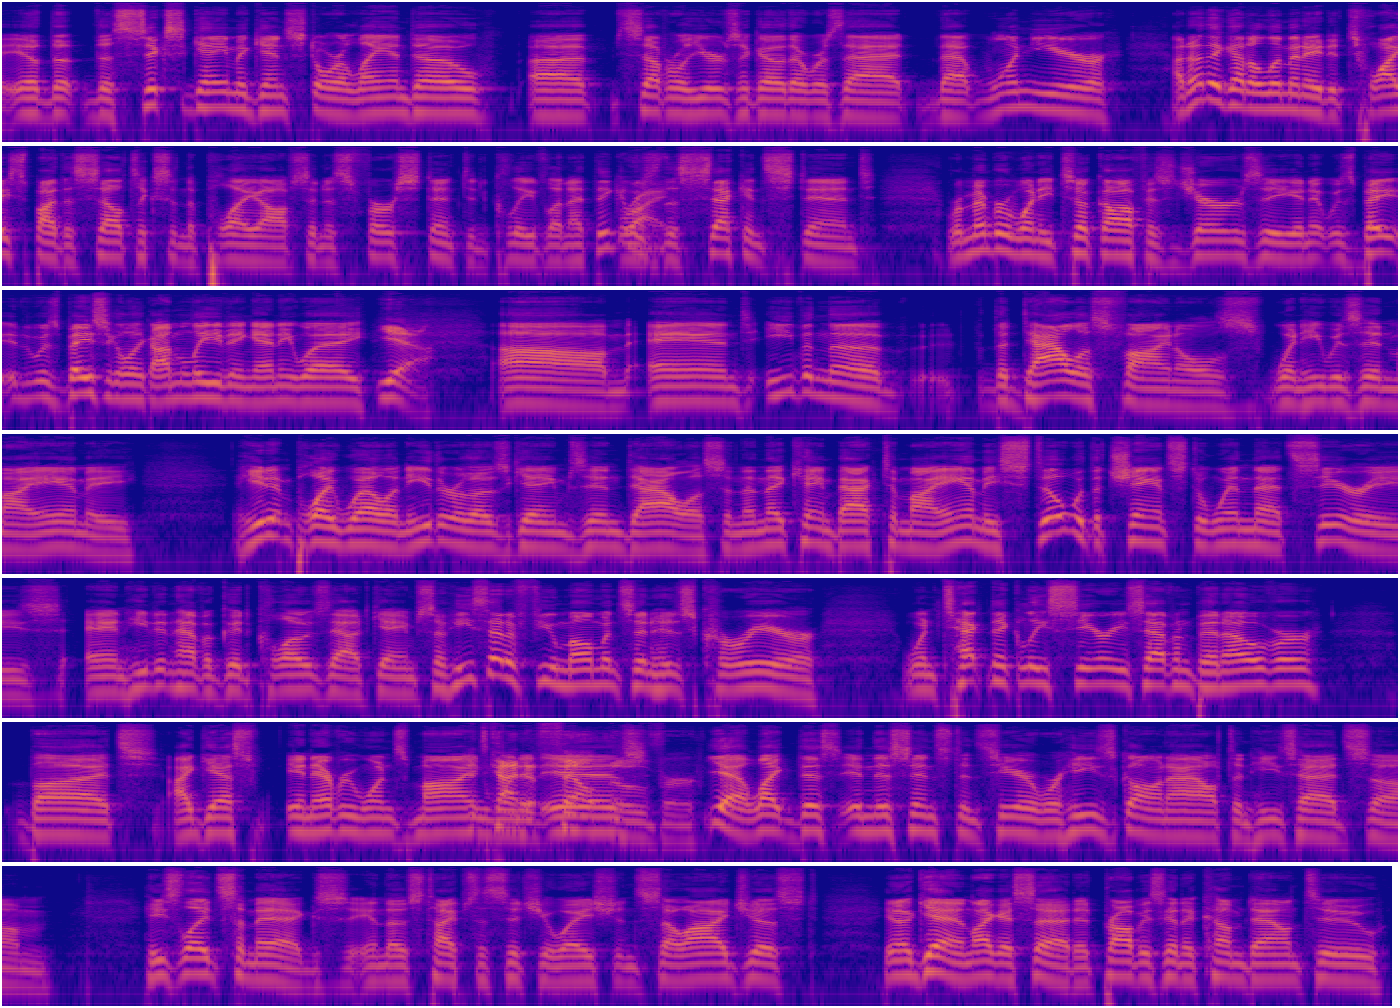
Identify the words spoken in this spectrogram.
you know, the the sixth game against Orlando uh, several years ago, there was that that one year. I know they got eliminated twice by the Celtics in the playoffs in his first stint in Cleveland. I think it was Right. the second stint. Remember when he took off his jersey and it was ba- it was basically like I'm leaving anyway. Yeah. Um, and even the the Dallas finals when he was in Miami, he didn't play well in either of those games in Dallas. And then they came back to Miami, still with a chance to win that series, and he didn't have a good closeout game. So he's had a few moments in his career when technically series haven't been over. But I guess in everyone's mind, It's kind of it felt is- over. Yeah, like this in this instance here, where he's gone out and he's had some, he's laid some eggs in those types of situations. So I just, you know, again, like I said, it probably is going to come down to,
